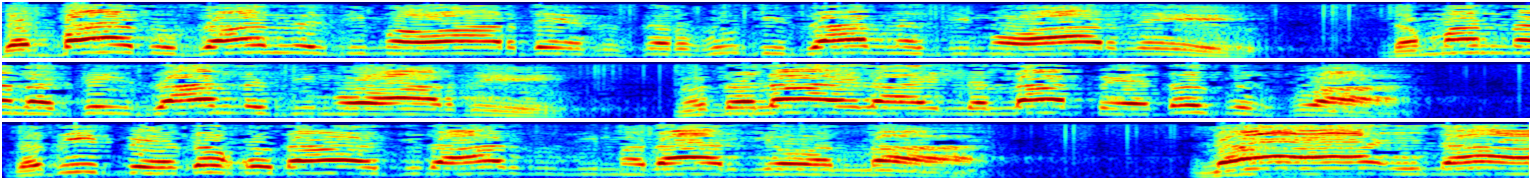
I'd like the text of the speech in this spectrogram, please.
د باد ځان نه ذمہ وار دی د سرخو کې ځان نه ذمہ وار دی د من نه کوي ځان نه ذمہ وار دی نو د لا اله الا الله پیدا شوه د دې پیدا خدا چې د هر ذمہ دار یو الله لا اله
